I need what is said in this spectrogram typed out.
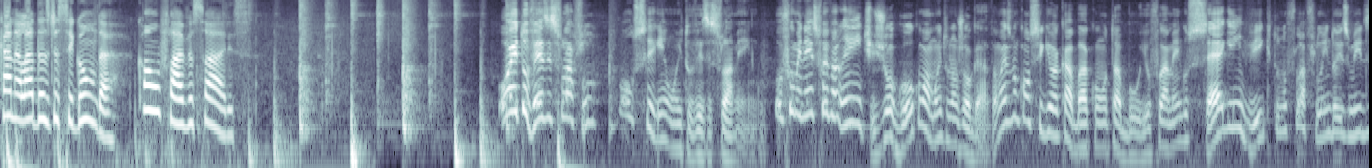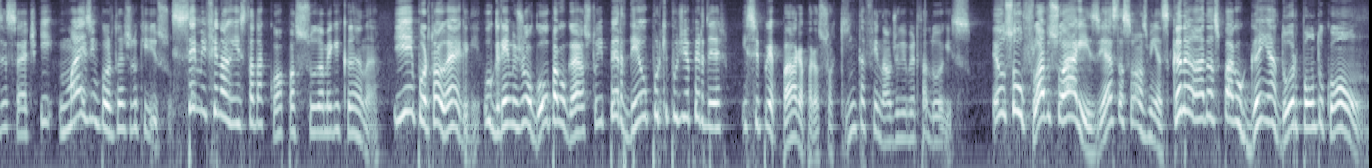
Caneladas de Segunda, com o Flávio Soares. Oito vezes Fla-Flu, ou seriam oito vezes Flamengo? O Fluminense foi valente, jogou como há muito não jogava, mas não conseguiu acabar com o tabu e o Flamengo segue invicto no Fla-Flu em 2017. E mais importante do que isso, semifinalista da Copa Sul-Americana. E em Porto Alegre, o Grêmio jogou para o gasto e perdeu porque podia perder e se prepara para sua quinta final de Libertadores. Eu sou o Flávio Soares e estas são as minhas caneladas para o ganhador.com.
